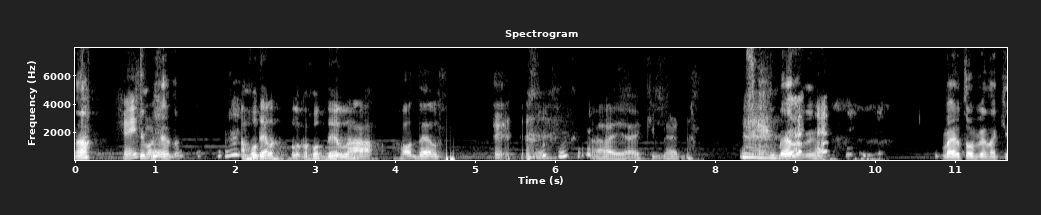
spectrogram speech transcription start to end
Ah, Quem? que poxa? merda. A Rodela, coloca Rodela. Ah, Rodelo. ai, ai, que merda. Que merda mesmo. Velho, eu tô vendo aqui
